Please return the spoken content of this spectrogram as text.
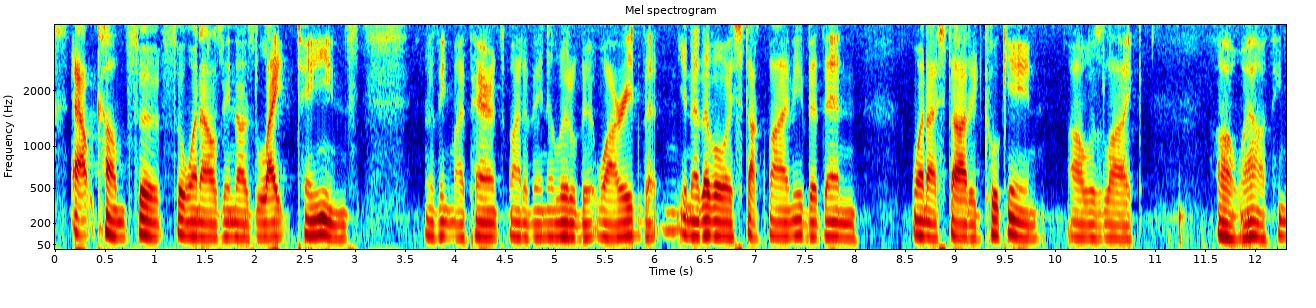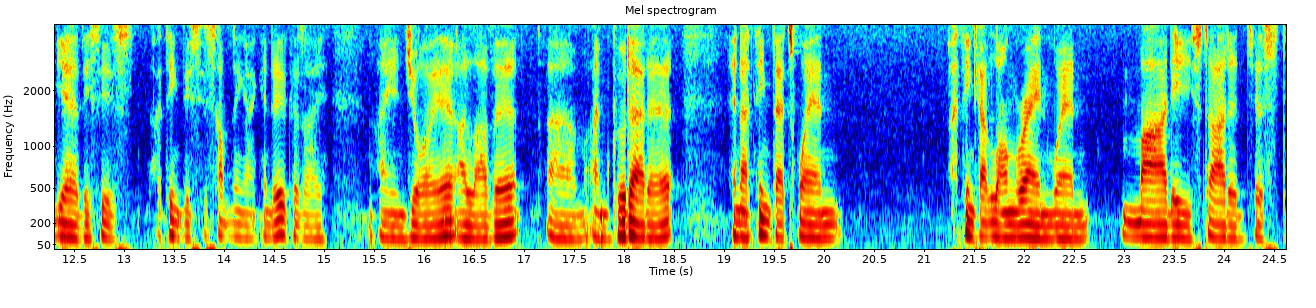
outcome for, for when I was in those late teens. And I think my parents might have been a little bit worried, but you know they've always stuck by me. But then when I started cooking, I was like, oh wow, I think yeah, this is I think this is something I can do because I I enjoy it, I love it, um, I'm good at it, and I think that's when I think at Longrain when Marty started just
